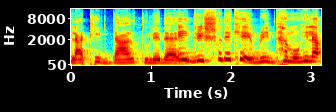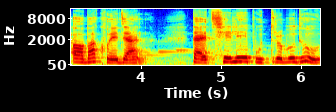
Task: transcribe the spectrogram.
লাঠির ডাল তুলে দেয় এই দৃশ্য দেখে বৃদ্ধা মহিলা অবাক হয়ে যান। তার ছেলে পুত্রবধূ,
